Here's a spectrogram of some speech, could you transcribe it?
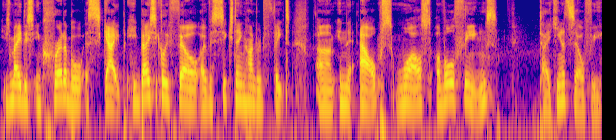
He's made this incredible escape. He basically fell over 1,600 feet um, in the Alps, whilst, of all things, taking a selfie.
